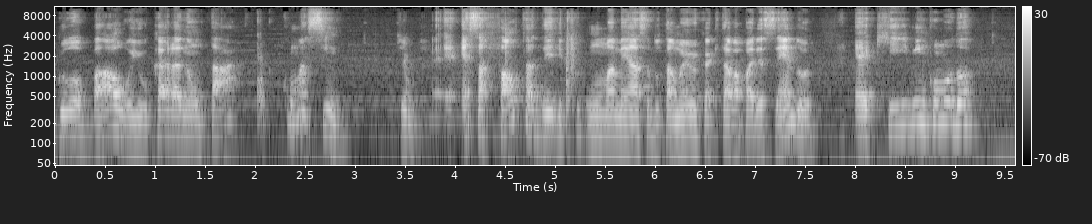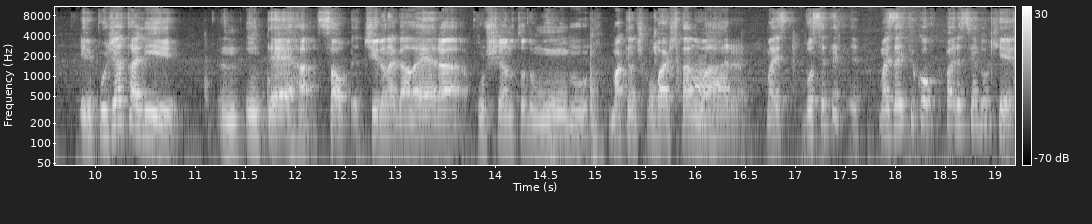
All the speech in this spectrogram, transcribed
global e o cara não tá? Como assim? Tipo, é, essa falta dele com uma ameaça do tamanho que estava aparecendo é que me incomodou. Ele podia estar tá ali em terra, tirando a galera, puxando todo mundo, máquina de combate está no ah. ar, mas você te... mas aí ficou parecendo o quê?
